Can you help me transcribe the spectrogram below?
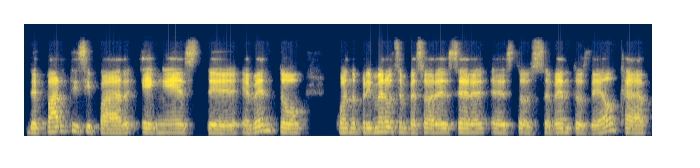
de participar en este evento. Cuando primero se empezó a hacer estos eventos de LCAP,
